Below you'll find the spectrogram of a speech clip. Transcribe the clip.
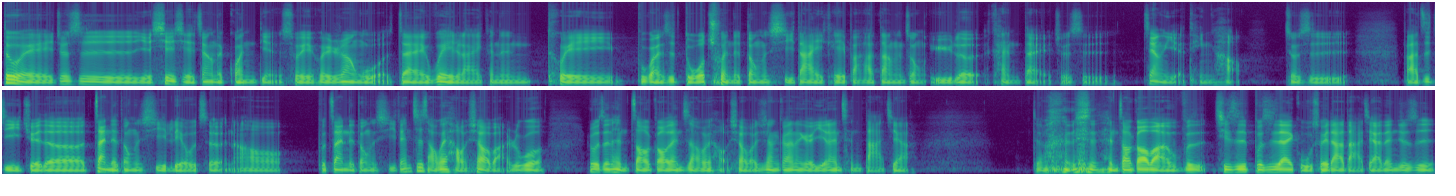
对，就是也谢谢这样的观点，所以会让我在未来可能推不管是多蠢的东西，大家也可以把它当这种娱乐看待，就是这样也挺好。就是把自己觉得赞的东西留着，然后不赞的东西，但至少会好笑吧。如果如果真的很糟糕，但至少会好笑吧。就像刚刚那个叶烂城打架。对吧？很糟糕吧？我不是，其实不是在鼓吹大家打架，但就是，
